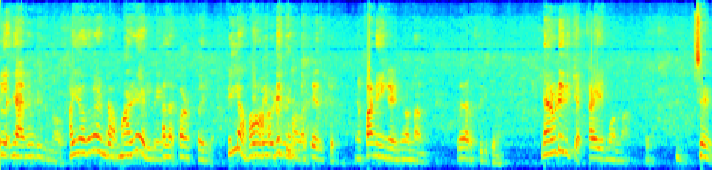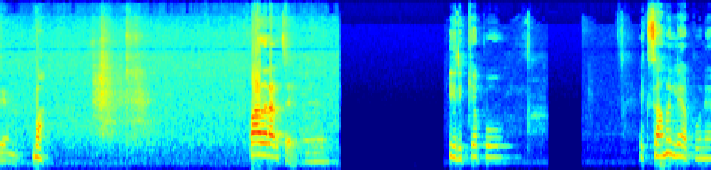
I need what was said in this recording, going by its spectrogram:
ഇല്ല ഞാനിവിടെ ഇരുന്നോളാം. അയ്യോ അത് വേണ്ട. മഴയല്ലേ? അല്ല കുഴപ്പമില്ല. ഇല്ല വാ ഇവിടെ ഇരുന്നോളാം ഞാൻ പണിയും കഴിഞ്ഞ് വന്നാണ്. വേർത്തിരിക്കുന്നത് ഞാനിവിടെ ഇരിക്കാം. കഴിയുമ്പോൾ വന്നാ. ശരി എന്നാ. വാ. ഇരിക്കപ്പോ എക്സാം അല്ലേ അപ്പൂന്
